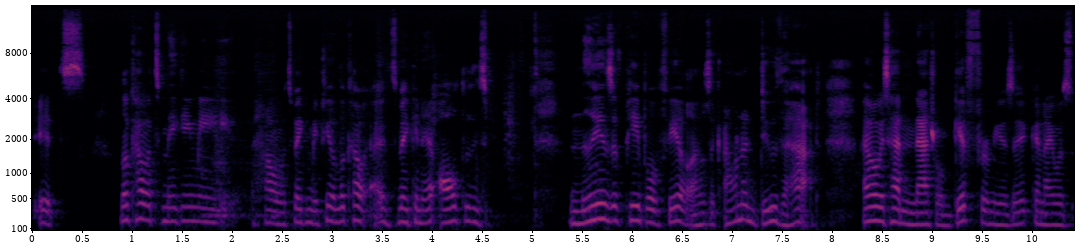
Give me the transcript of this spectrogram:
it's look how it's making me how it's making me feel. Look how it's making it all through these millions of people feel. I was like i want to do that. I always had a natural gift for music and i was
